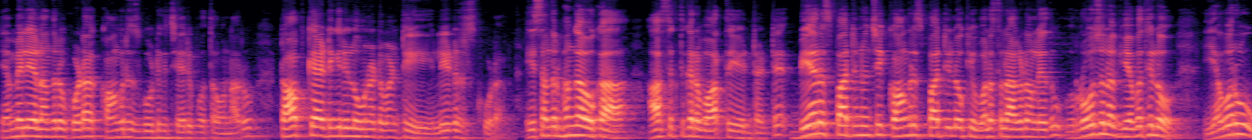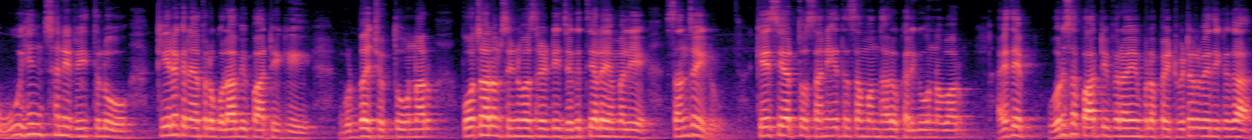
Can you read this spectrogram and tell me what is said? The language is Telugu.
ఎమ్మెల్యేలందరూ కూడా కాంగ్రెస్ గూటికి చేరిపోతూ ఉన్నారు. టాప్ కేటగిరీలో ఉన్నటువంటి లీడర్స్ కూడా. ఈ సందర్భంగా ఒక ఆసక్తికర వార్త ఏంటంటే బీఆర్ఎస్ పార్టీ నుంచి కాంగ్రెస్ పార్టీలోకి వలస లాగడం లేదు. రోజుల వ్యవధిలో ఎవరూ ఊహించని రీతిలో కీలక నేతలు గులాబీ పార్టీకి గుడ్ బై చెప్తూ ఉన్నారు. పోచారం శ్రీనివాసరెడ్డి జగిత్యాల ఎమ్మెల్యే సంజయ్లు కేసీఆర్తో సన్నిహిత సంబంధాలు కలిగి ఉన్నవారు. అయితే వరుస పార్టీ ఫిరాయింపులపై ట్విట్టర్ వేదికగా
